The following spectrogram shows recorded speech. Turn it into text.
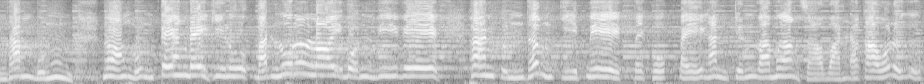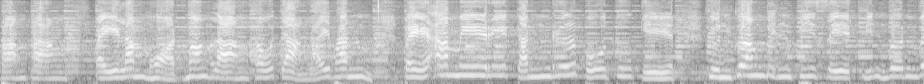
ำทำบุญ น้องบุญแตงได้ขี่ลูกบัดลุ้นลอยบนวิเวกผ่านขุนเทิงกีบเมฆไปคุกไปงั้นจนว่าเมืองสวรรค์เขาหรือพังพัง ไปลำหอดเมืองลางเขาจ้างหลายพัน ไปอเมริกันหรือโปรตุเกสขึ้นเครื่องบินพิเศษบินเวินเว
